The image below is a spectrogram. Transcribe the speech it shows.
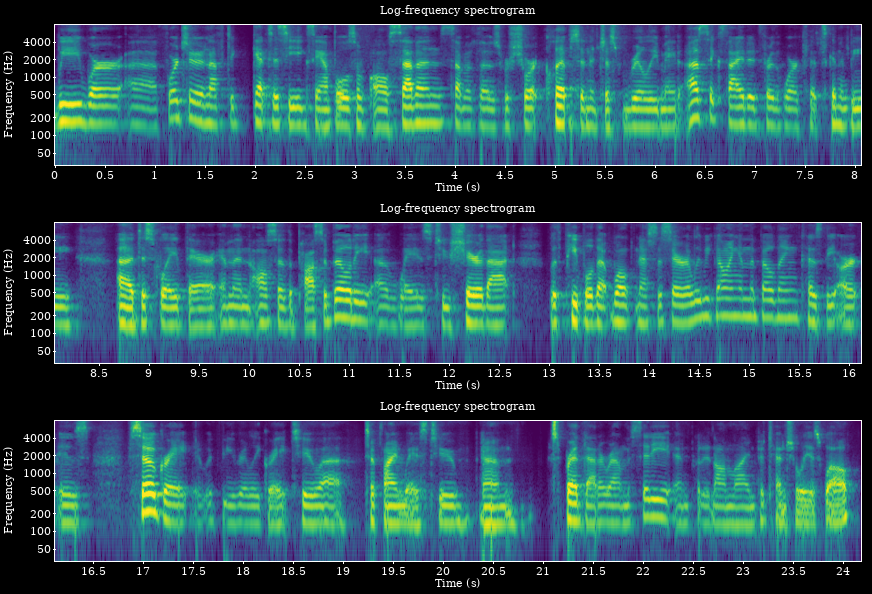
we were uh, fortunate enough to get to see examples of all seven. Some of those were short clips, and it just really made us excited for the work that's going to be uh, displayed there. And then also the possibility of ways to share that with people that won't necessarily be going in the building because the art is so great. It would be really great to uh, to find ways to um, spread that around the city and put it online potentially as well.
